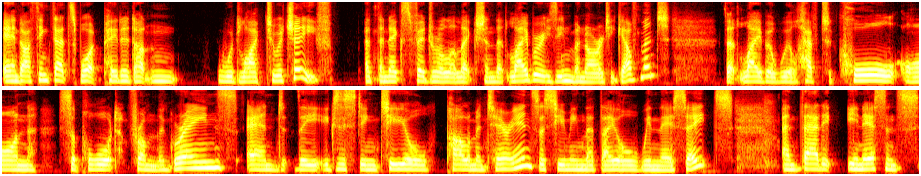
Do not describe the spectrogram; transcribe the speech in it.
And I think that's what Peter Dutton would like to achieve at the next federal election that Labor is in minority government, that Labor will have to call on support from the Greens and the existing Teal parliamentarians, assuming that they all win their seats. And that, in essence,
